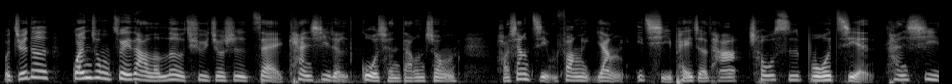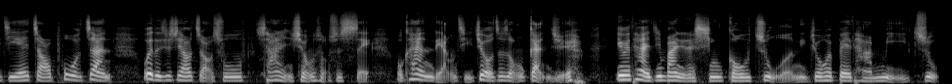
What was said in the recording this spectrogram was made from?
我觉得观众最大的乐趣就是在看戏的过程当中，好像警方一样，一起陪着他抽丝剥茧，看细节，找破绽，为的就是要找出杀人凶手是谁。我看两集就有这种感觉，因为他已经把你的心勾住了，你就会被他迷住。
